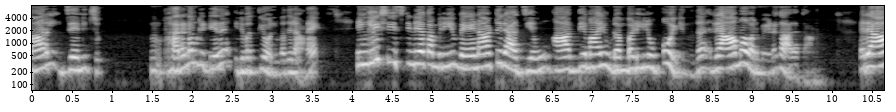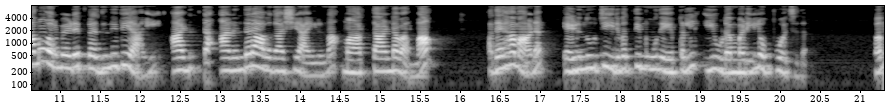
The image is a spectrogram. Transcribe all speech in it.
ആറിൽ ജനിച്ചു ഭരണം കിട്ടിയത് ഇരുപത്തി ഒൻപതിലാണ് ഇംഗ്ലീഷ് ഈസ്റ്റ് ഇന്ത്യ കമ്പനിയും വേണാട്ട് രാജ്യവും ആദ്യമായി ഉടമ്പടിയിൽ ഒപ്പുവെക്കുന്നത് രാമവർമ്മയുടെ കാലത്താണ്. രാമവർമ്മയുടെ പ്രതിനിധിയായി അടുത്ത അനന്തരാവകാശിയായിരുന്ന മാർത്താണ്ഡവർമ്മ അദ്ദേഹമാണ് എഴുന്നൂറ്റി ഇരുപത്തി മൂന്ന് ഏപ്രിൽ ഈ ഉടമ്പടിയിൽ ഒപ്പുവെച്ചത്. അപ്പം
